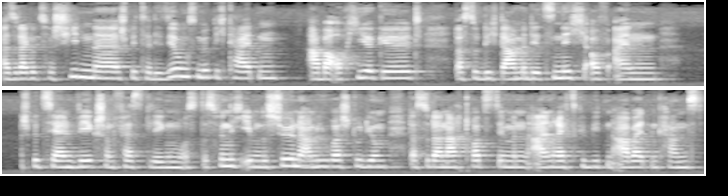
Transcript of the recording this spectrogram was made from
Also da gibt es verschiedene Spezialisierungsmöglichkeiten, aber auch hier gilt, dass du dich damit jetzt nicht auf einen speziellen Weg schon festlegen musst. Das finde ich eben das Schöne am Jurastudium, dass du danach trotzdem in allen Rechtsgebieten arbeiten kannst.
